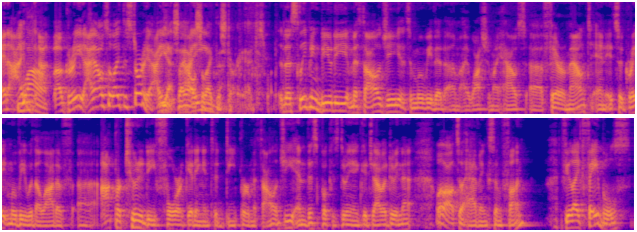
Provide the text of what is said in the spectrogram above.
And I, wow. I agree. I also like the story. I, yes, I also I, like the story. I just wanted the Sleeping Beauty mythology. It's a movie that um, I watched in my house a uh, fair amount, and it's a great movie with a lot of uh, opportunity for getting into deeper mythology. And this book is doing a good job of doing that, while also having some fun. If you like fables,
